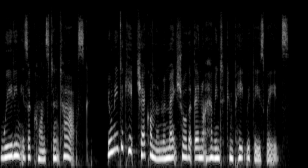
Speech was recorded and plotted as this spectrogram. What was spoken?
weeding is a constant task. You'll need to keep check on them and make sure that they're not having to compete with these weeds.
